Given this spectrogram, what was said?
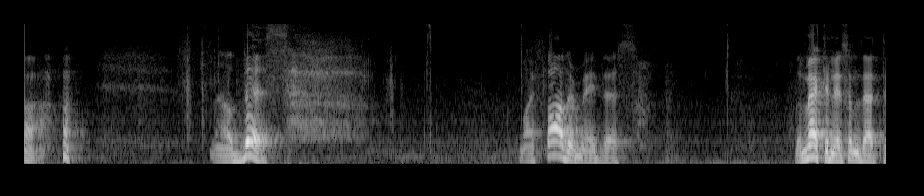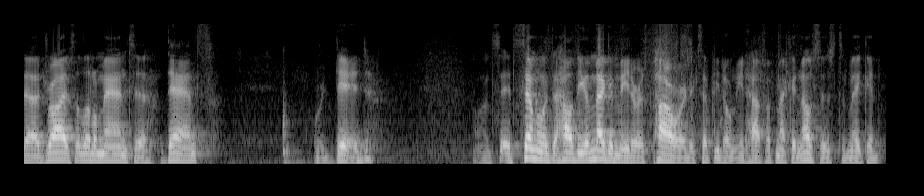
Ah. Now this, my father made this. The mechanism that uh, drives the little man to dance, or did, it's, it's similar to how the omega meter is powered, except you don't need half of mechanosis to make it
